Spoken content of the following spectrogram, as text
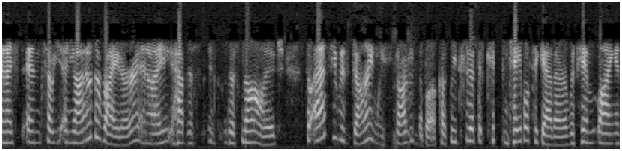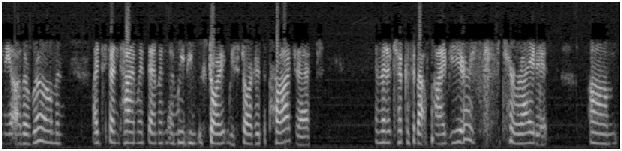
And I and so and Yana's a writer, and I have this this knowledge. So as he was dying, we started the book. Like we'd sit at the kitchen table together with him lying in the other room, and I'd spend time with them, and, and we started we started the project. And then it took us about five years to write it, um,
